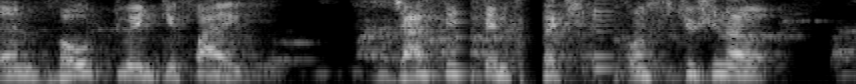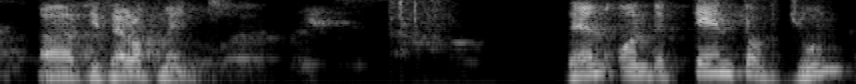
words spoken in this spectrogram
and vote 25, justice and constitutional uh, development. Then on the 10th of June,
